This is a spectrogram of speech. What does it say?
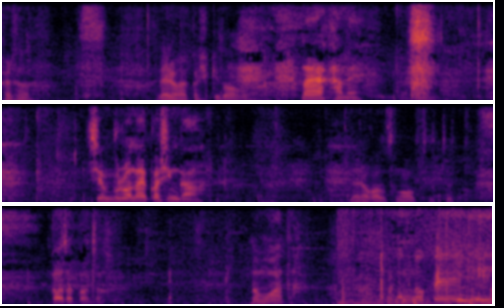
그래서 내려갈까 싶기도 하고 나약하네. 지금 물러날 것인가? 내려가도 상관없을 듯 꺼져 꺼져. 너무하다. 언더 빼기.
